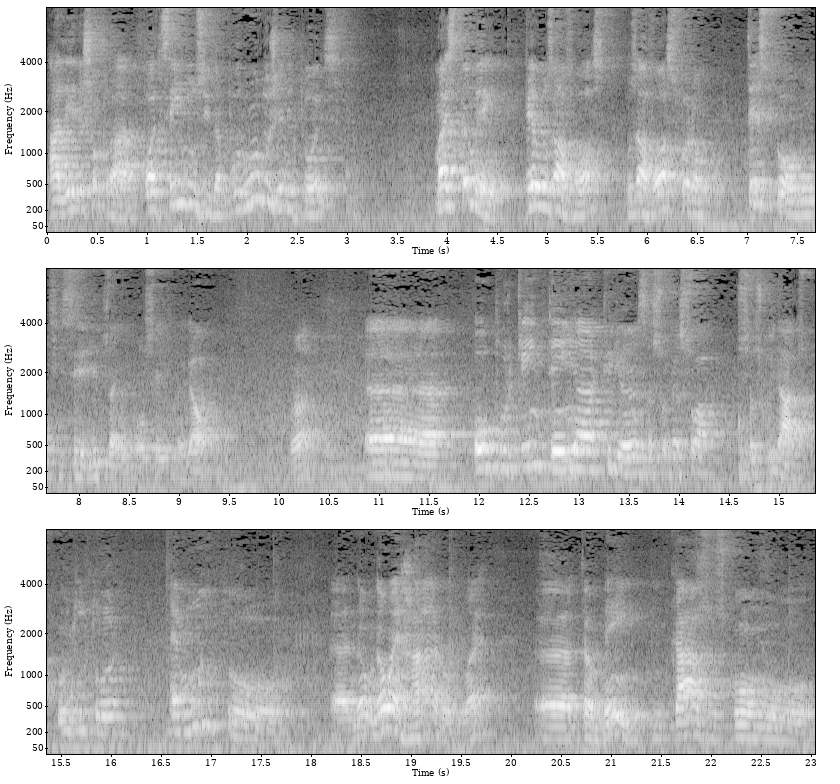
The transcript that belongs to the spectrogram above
a lei deixou claro, pode ser induzida por um dos genitores, mas também pelos avós, os avós foram textualmente inseridos aí no conceito legal, é? É, ou por quem tem a criança sob a sua, seus cuidados. Um tutor é muito, é, não, não é raro, não é? é também em casos como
